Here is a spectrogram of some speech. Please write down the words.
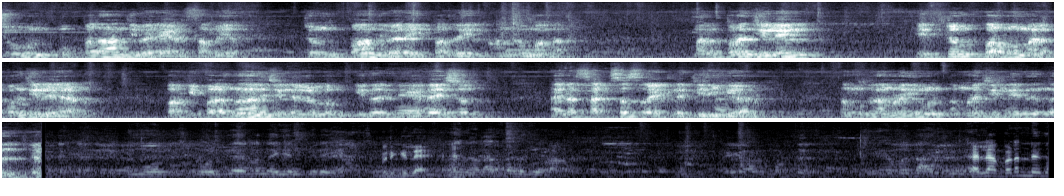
ജൂൺ മുപ്പതാം തീയതി വരെയാണ് സമയം. ജൂൺ മുപ്പതാം തീയതി വരെ ഈ പദ്ധതിയിൽ അംഗമാകാം മലപ്പുറം ജില്ലയിൽ ഏറ്റവും കുറവ് മലപ്പുറം ജില്ലയിലാണ്. ബാക്കി പതിനാല് ജില്ലകളിലും ഇത് ഏകദേശം അതിന്റെ സക്സസ് റേറ്റിൽ എത്തിയിരിക്കുകയാണ്. നമുക്ക് നമ്മുടെ നമ്മുടെ ജില്ലയിൽ നിന്ന് അല്ല ഇവിടെ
